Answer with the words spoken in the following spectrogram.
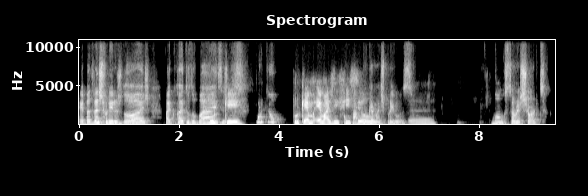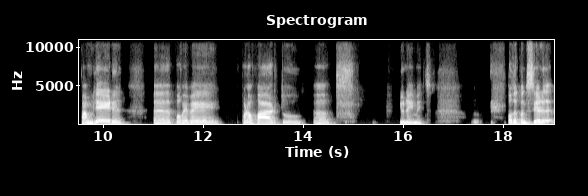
é para transferir os dois, vai correr tudo bem. Porquê? Porque eu... Porque é, é mais difícil. Opa, porque é mais perigoso. Uh... Long story short, para a mulher uh, para o bebê, para o parto, uh, you name it. Pode acontecer.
